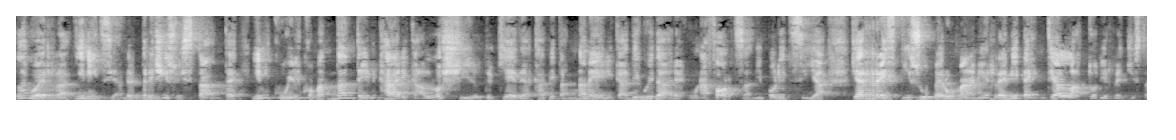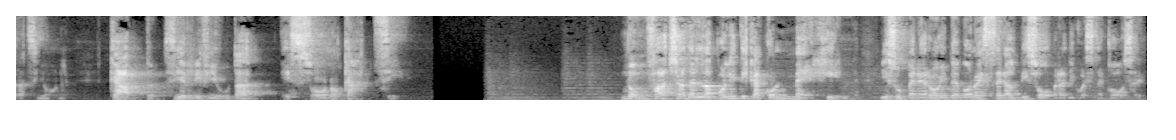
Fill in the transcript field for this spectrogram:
La guerra inizia nel preciso istante in cui il comandante in carica allo Shield chiede a Capitan America di guidare una forza di polizia che arresti i superumani renitenti all'atto di registrazione. Cap si rifiuta e sono cazzi. Non faccia della politica con me, Hill. I supereroi devono essere al di sopra di queste cose.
